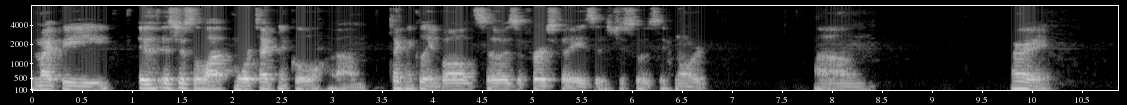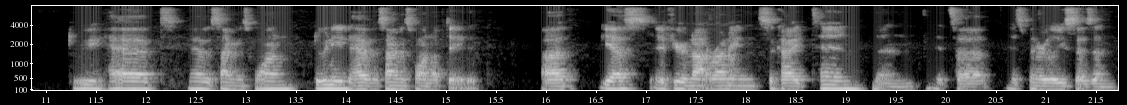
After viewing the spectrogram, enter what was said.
it might be. It, it's just a lot more technical, um, technically involved. So as a first phase, it just was ignored. Um, all right. Do we have have assignments one? Do we need to have assignments one updated? Uh, yes, if you're not running Sakai 10, then it's uh, it's been released as in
